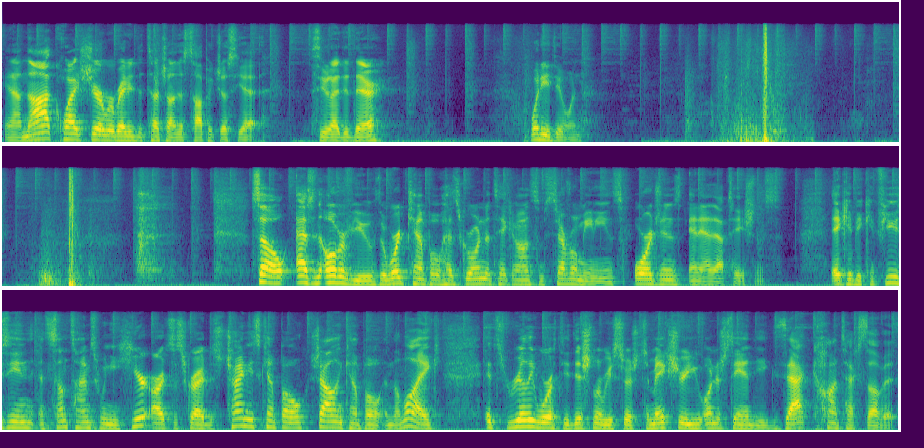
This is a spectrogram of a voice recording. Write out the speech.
and I'm not quite sure we're ready to touch on this topic just yet. See what I did there? What are you doing? So, as an overview, the word Kempo has grown to take on some several meanings, origins, and adaptations. It can be confusing, and sometimes when you hear arts described as Chinese Kempo, Shaolin Kempo, and the like, it's really worth the additional research to make sure you understand the exact context of it.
